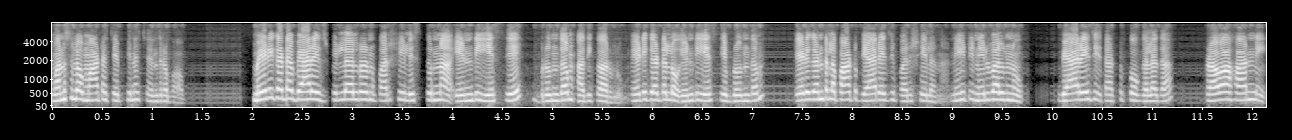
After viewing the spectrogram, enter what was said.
మనసులో మాట చెప్పిన చంద్రబాబు. మేడిగడ్డ బ్యారేజ్ పిల్లలను పరిశీలిస్తున్న ఎన్డీఎస్ఏ బృందం అధికారులు. మేడిగడ్డలో ఎన్డీఎస్ఏ బృందం ఏడు గంటల పాటు బ్యారేజీ పరిశీలన. నీటి నిల్వలను బ్యారేజీ తట్టుకోగలదా? ప్రవాహాన్ని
